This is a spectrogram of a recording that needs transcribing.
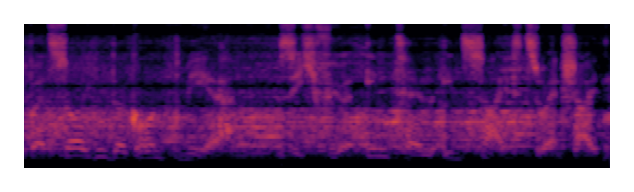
überzeugender Grund mehr, sich für Intel Inside zu entscheiden.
